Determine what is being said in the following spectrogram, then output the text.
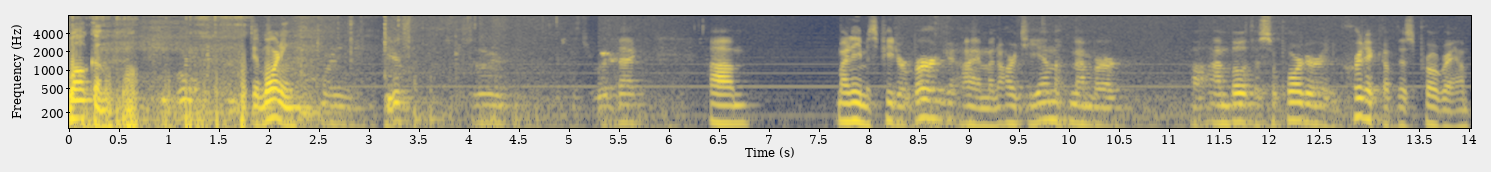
Welcome. Good morning. Peter? Back. Um, My name is Peter Berg. I am an RTM member. Uh, I'm both a supporter and critic of this program,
